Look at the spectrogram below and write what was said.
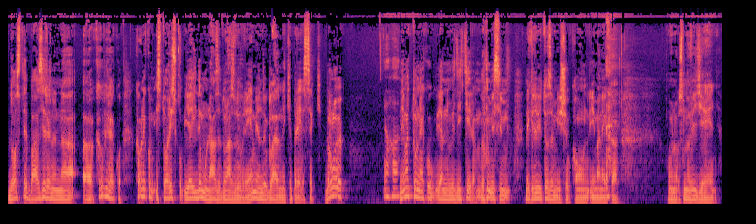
dosta je bazirana na, uh, kako bih rekao, kao nekom istorijskom, ja idem unazad, unazad u vreme i onda gledam neke preseke. Vrlo je Aha. Nema tu nekog, ja ne meditiram, dok mislim, neki ljudi to zamišljaju kao on ima neka ono, snoviđenja.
